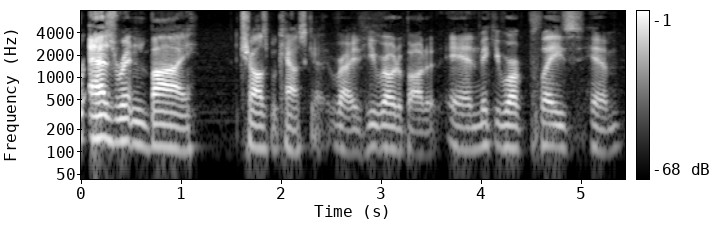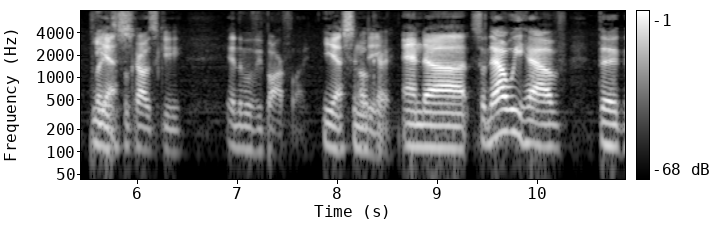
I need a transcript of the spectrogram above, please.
r- as written by Charles Bukowski. Right, he wrote about it, and Mickey Rourke plays him, plays Yes. Bukowski in the movie Barfly. Yes, indeed. Okay. And uh, So now we have the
